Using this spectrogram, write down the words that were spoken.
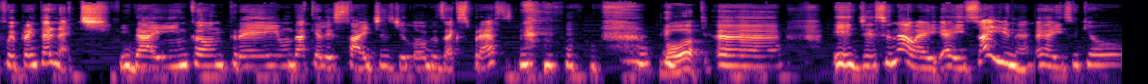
fui pra internet. E daí encontrei um daqueles sites de logos express. Boa! uh, e disse: não, é, é isso aí, né? É isso que eu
